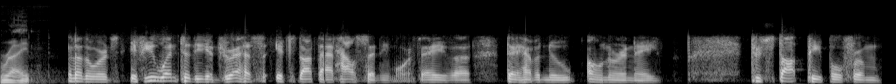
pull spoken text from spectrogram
Right. In other words, if you went to the address, it's not that house anymore. They've uh, they have a new owner, and they to stop people from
